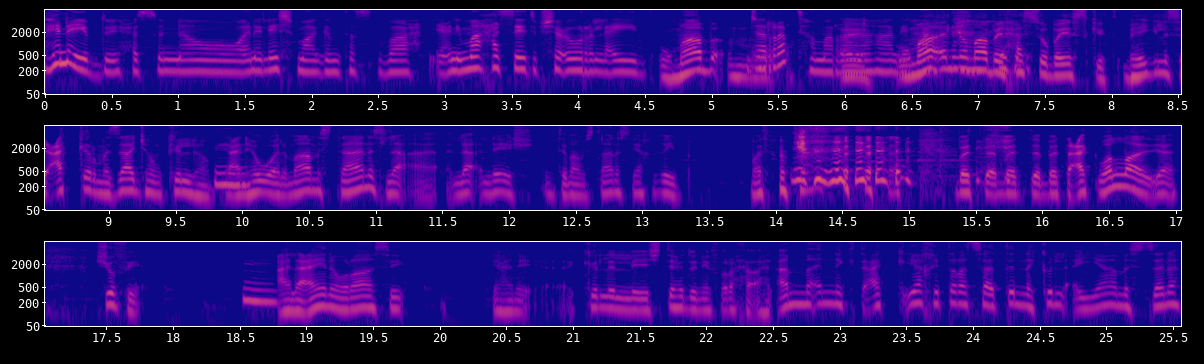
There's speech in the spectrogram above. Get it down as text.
هنا يبدوا يحسوا إنه أنا ليش ما قمت الصباح؟ يعني ما حسيت بشعور العيد. وما ب... جربتها مرة إيه، أنا هذه وما. إنه ما بيحسوا بيسكت بيجلس يعكر مزاجهم كلهم. مم. يعني هو ما مستانس لا لا ليش؟ أنت ما مستانس يا أخي غيب. بت بت بتعك والله شوفي مم. على عيني وراسي يعني كل اللي يجتهدوا إن يفرحوا أهل أما إنك تعك يا أخي ترى ساتلنا كل أيام السنة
